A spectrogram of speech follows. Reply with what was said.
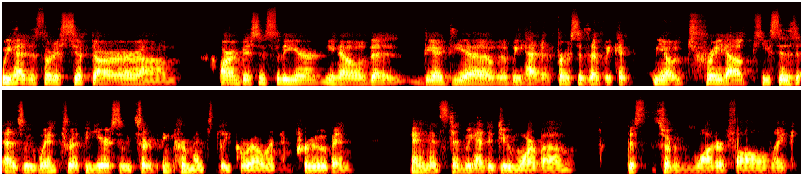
we had to sort of shift our um, our ambitions for the year. You know, the the idea that we had at first is that we could, you know, trade out pieces as we went throughout the year, so we'd sort of incrementally grow and improve. And and instead, we had to do more of a um, this sort of waterfall, like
